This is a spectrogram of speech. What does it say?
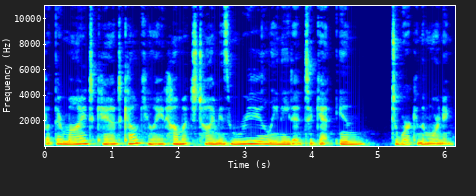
but their mind can't calculate how much time is really needed to get in to work in the morning.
